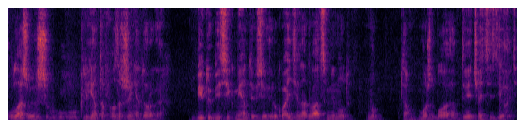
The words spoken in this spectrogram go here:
улаживаешь у клиентов возражение дорого? B2B сегмент и все. И руководитель на 20 минут, ну, там можно было две части сделать.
